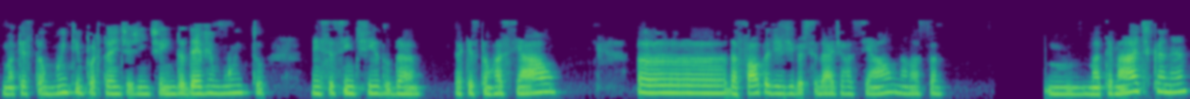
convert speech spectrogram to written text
Uma questão muito importante, a gente ainda deve muito nesse sentido da, da questão racial, uh, da falta de diversidade racial na nossa um, matemática, né?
